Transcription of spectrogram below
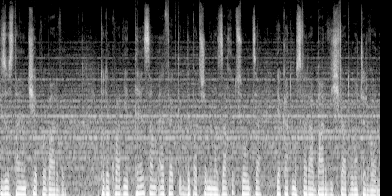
i zostają ciepłe barwy. To dokładnie ten sam efekt, gdy patrzymy na zachód słońca, jak atmosfera barwi światło na czerwono.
